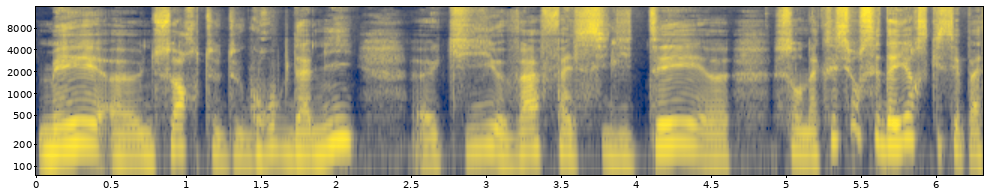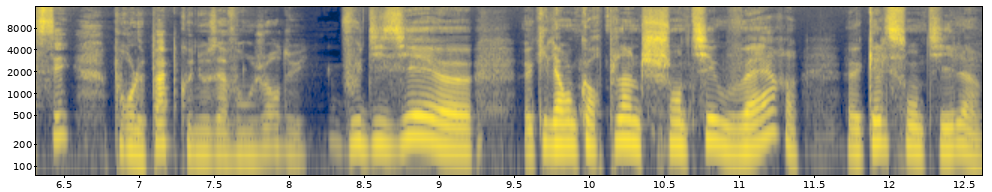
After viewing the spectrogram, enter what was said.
mais une sorte de groupe d'amis qui va faciliter son accession. C'est d'ailleurs ce qui s'est passé pour le pape que nous avons aujourd'hui. Vous disiez qu'il y a encore plein de chantiers ouverts. quels sont-ils?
